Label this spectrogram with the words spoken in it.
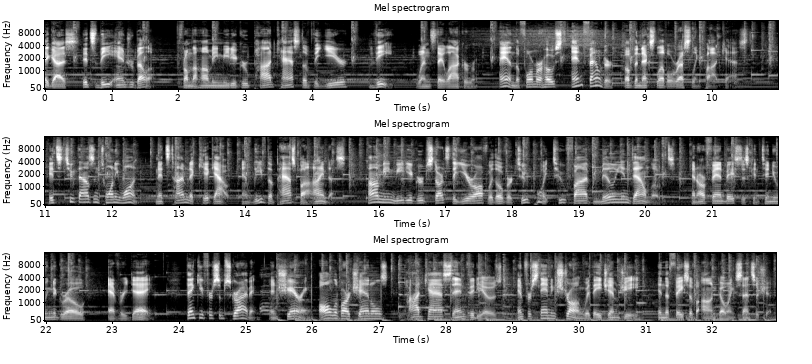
Hey guys, it's the Andrew Bello from the Hameen Media Group podcast of the year, The Wednesday Locker Room, and the former host and founder of the Next Level Wrestling podcast. It's 2021, and it's time to kick out and leave the past behind us. Hameen Media Group starts the year off with over 2.25 million downloads, and our fan base is continuing to grow every day. Thank you for subscribing and sharing all of our channels, podcasts, and videos, and for standing strong with HMG in the face of ongoing censorship.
